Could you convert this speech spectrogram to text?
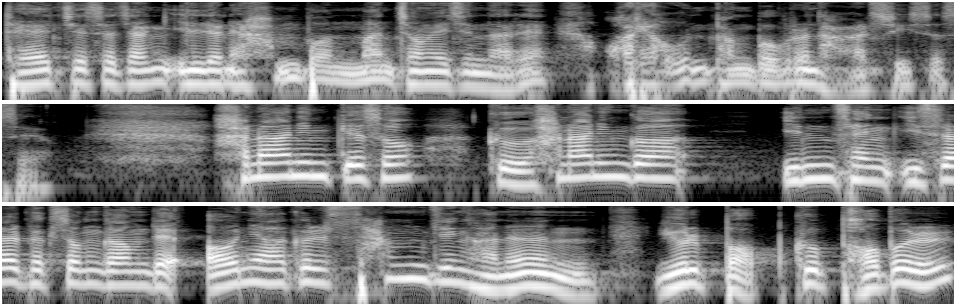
대제사장이 1년에 한 번만 정해진 날에 어려운 방법으로 나갈 수 있었어요. 하나님께서 그 하나님과 인생 이스라엘 백성 가운데 언약을 상징하는 율법, 그 법을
